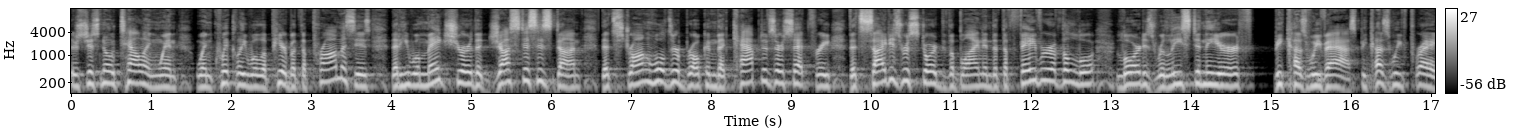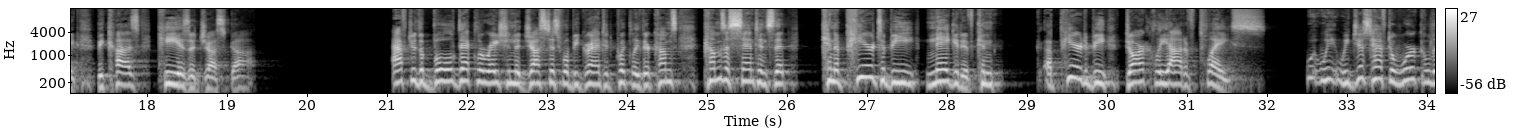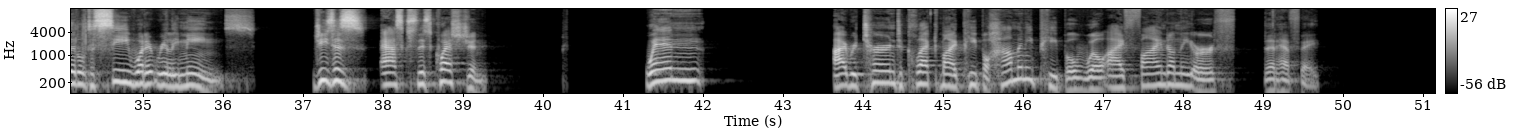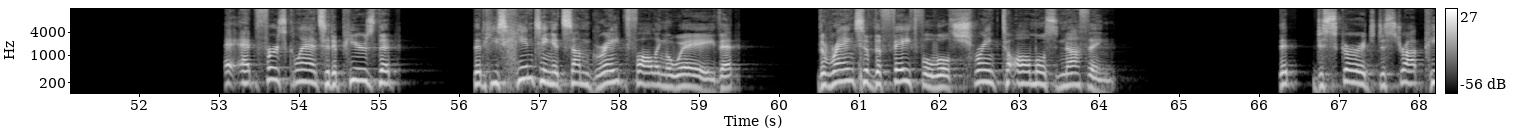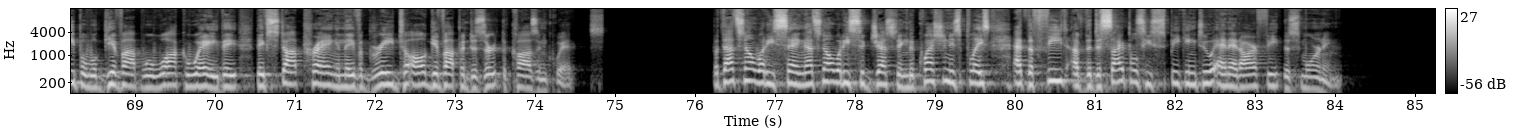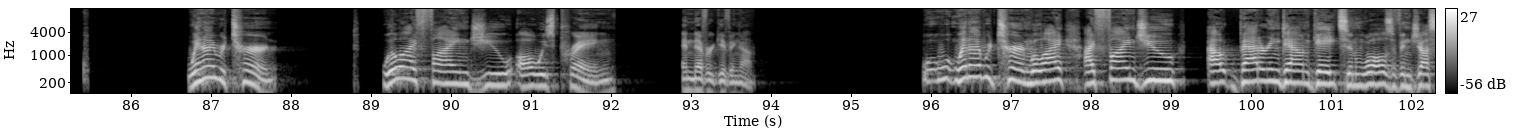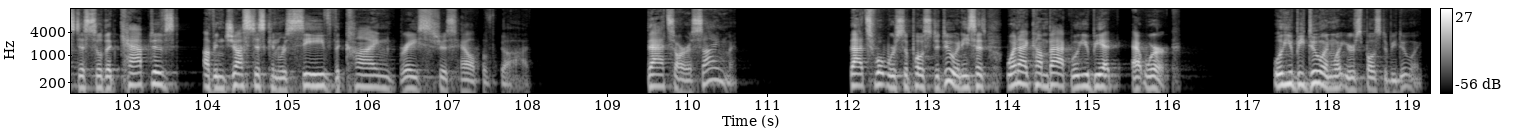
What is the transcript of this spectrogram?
There's just no telling when, when quickly will appear. But the promise is that he will make sure that justice is done, that strongholds are broken, that captives are set free, that sight is restored to the blind, and that the favor of the Lord is released in the earth because we've asked, because we've prayed, because he is a just God. After the bold declaration that justice will be granted quickly, there comes, comes a sentence that can appear to be negative, can appear to be darkly out of place. We, we just have to work a little to see what it really means. Jesus asks this question When I return to collect my people, how many people will I find on the earth that have faith? At first glance, it appears that that he's hinting at some great falling away, that the ranks of the faithful will shrink to almost nothing, that discouraged, distraught people will give up, will walk away. They, they've stopped praying and they've agreed to all give up and desert the cause and quit. But that's not what he's saying. That's not what he's suggesting. The question is placed at the feet of the disciples he's speaking to and at our feet this morning. When I return, will I find you always praying and never giving up? When I return, will I, I find you out battering down gates and walls of injustice so that captives of injustice can receive the kind, gracious help of God? That's our assignment. That's what we're supposed to do. And he says, When I come back, will you be at, at work? Will you be doing what you're supposed to be doing?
